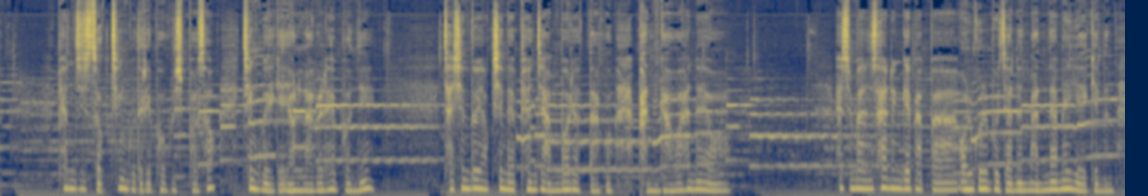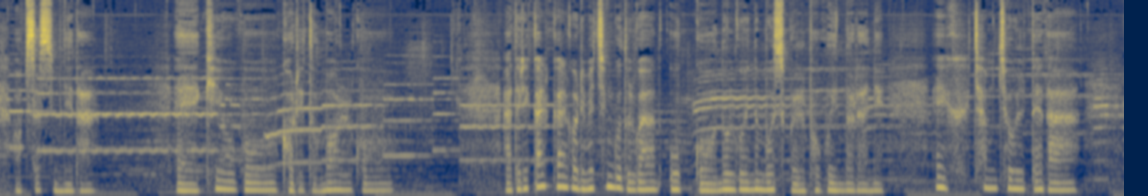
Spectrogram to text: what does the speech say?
편지 속 친구들이 보고 싶어서 친구에게 연락을 해보니 자신도 역시 내 편지 안 버렸다고 반가워하네요. 하지만 사는 게 바빠 얼굴 보자는 만남의 얘기는 없었습니다. 애 키우고 거리도 멀고 아들이 깔깔거리며 친구들과 웃고 놀고 있는 모습을 보고 있노라니 에휴 참 좋을 때다.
